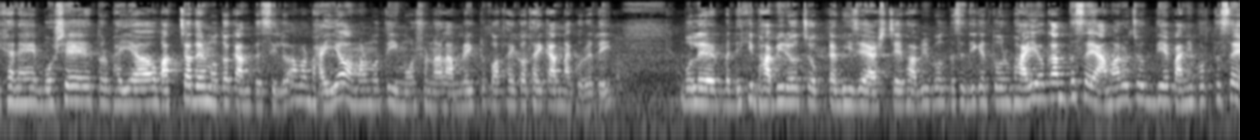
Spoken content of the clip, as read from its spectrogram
এখানে বসে তোর ভাইয়াও বাচ্চাদের মতো কাঁদতেছিল। আমার ভাইয়াও আমার মতো ইমোশনাল আমরা একটু কথায় কথায় কান্না করে দেই। বলে, দেখি ভাবিরও চোখটা ভিজে আসছে। ভাবি বলতেছে, দিকে তোর ভাইও কাঁদতেছে, আমারও চোখ দিয়ে পানি পড়তেছে।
